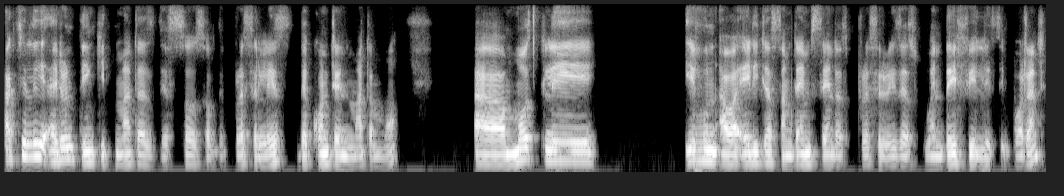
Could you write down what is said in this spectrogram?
Actually, I don't think it matters the source of the press release. The content matter more. Uh, mostly, even our editors sometimes send us press releases when they feel it's important.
